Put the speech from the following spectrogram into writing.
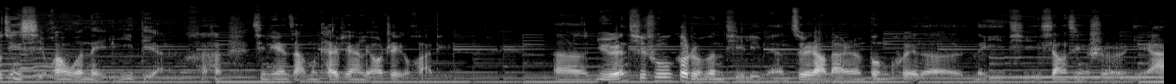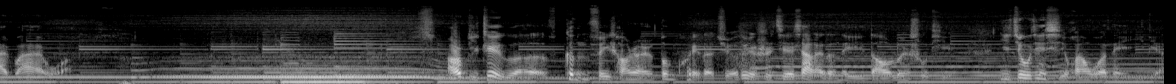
究竟喜欢我哪一点？今天咱们开篇聊这个话题。呃，女人提出各种问题里面最让男人崩溃的那一题，相信是你爱不爱我？而比这个更非常让人崩溃的，绝对是接下来的那一道论述题：你究竟喜欢我哪一点？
